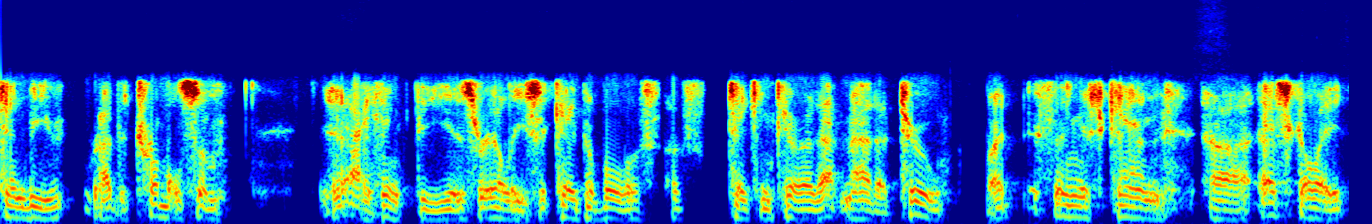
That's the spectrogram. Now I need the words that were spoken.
can be rather troublesome I think the Israelis are capable of, of taking care of that matter too. But things can uh, escalate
